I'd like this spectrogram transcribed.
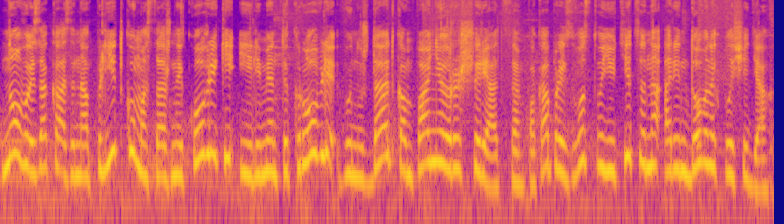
Новые заказы на плитку, массажные коврики и элементы кровли вынуждают компанию расширяться, пока производство ютится на арендованных площадях.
